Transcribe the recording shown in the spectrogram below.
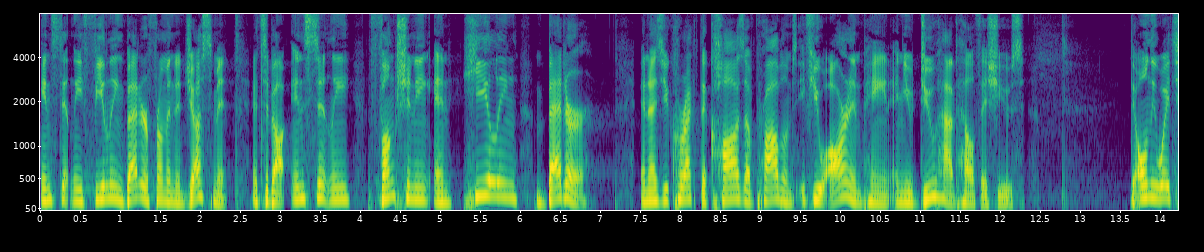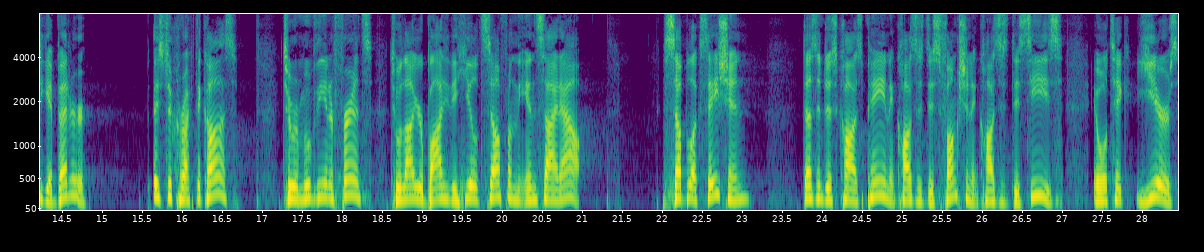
instantly feeling better from an adjustment, it's about instantly functioning and healing better. And as you correct the cause of problems, if you are in pain and you do have health issues, the only way to get better is to correct the cause, to remove the interference, to allow your body to heal itself from the inside out. Subluxation doesn't just cause pain, it causes dysfunction, it causes disease. It will take years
